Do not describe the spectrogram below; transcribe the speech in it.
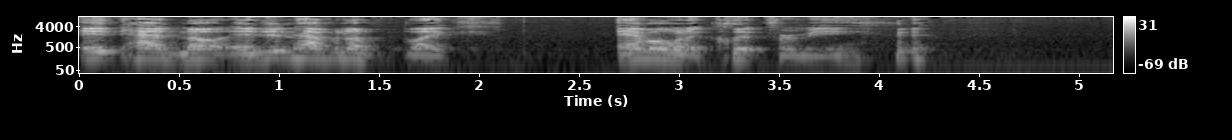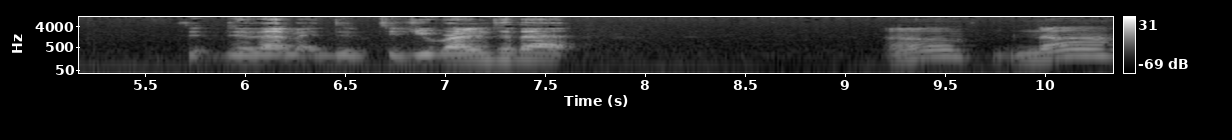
It had no. It didn't have enough like ammo in a clip for me. did, did that? Did, did you run into that? Um, nah.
